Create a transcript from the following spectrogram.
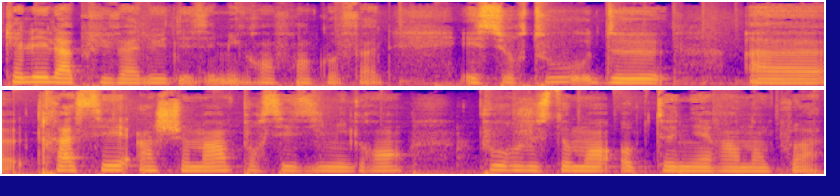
Quelle est la plus-value des immigrants francophones? Et surtout de euh, tracer un chemin pour ces immigrants pour justement obtenir un emploi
